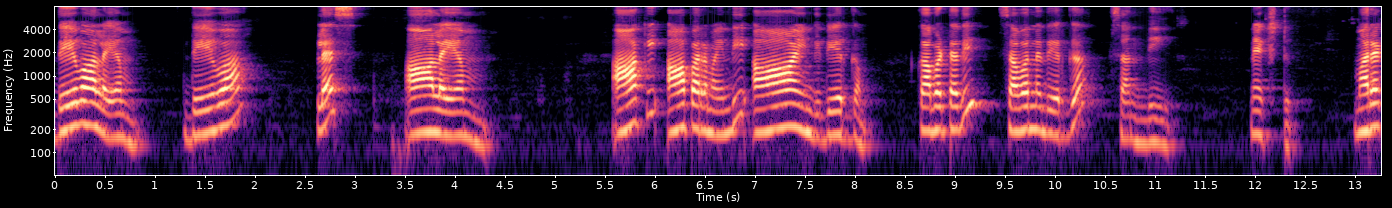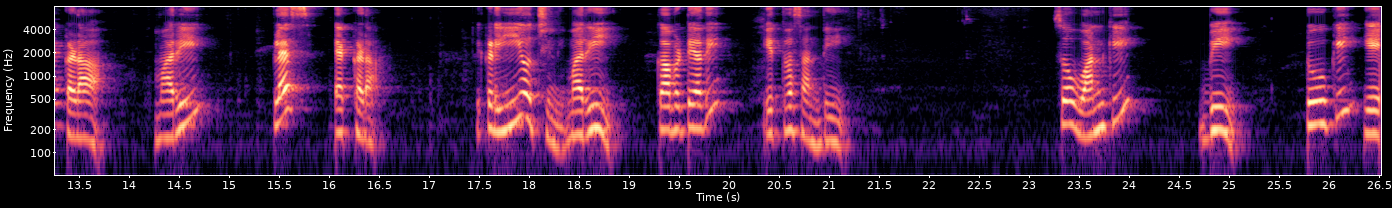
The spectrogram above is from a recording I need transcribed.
దేవాలయం. దేవా ప్లస్ ఆలయం. ఆకి ఆపరమైంది ఆ అయింది దీర్ఘం. కాబట్టి అది సవర్ణ దీర్ఘ సంధి. నెక్స్ట్ మరెక్కడ? మరి ప్లస్ ఎక్కడ? ఇక్కడ ఈ వచ్చింది మరి. కాబట్టి అది ఇత్వ సంధి సో వన్కి బి టూకి ఏ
